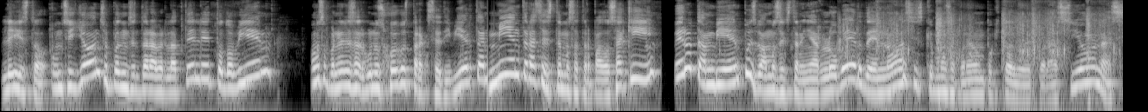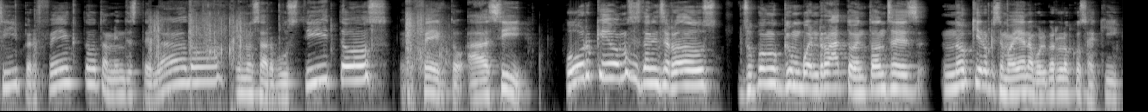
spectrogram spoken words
Listo, un sillón, se pueden sentar a ver la tele, todo bien. Vamos a ponerles algunos juegos para que se diviertan mientras estemos atrapados aquí. Pero también pues vamos a extrañar lo verde, ¿no? Así es que vamos a poner un poquito de decoración, así, perfecto. También de este lado, unos arbustitos, perfecto, así. Porque vamos a estar encerrados supongo que un buen rato, entonces no quiero que se vayan a volver locos aquí.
